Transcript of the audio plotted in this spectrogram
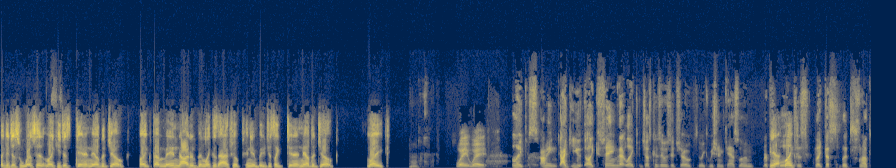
Like it just wasn't like he just didn't nail the joke. Like that may not have been like his actual opinion, but he just like didn't nail the joke. Like Wait, wait. like I mean, I you like saying that like just because it was a joke, like we shouldn't cancel him or Yeah, people. like- just like that's that's not.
